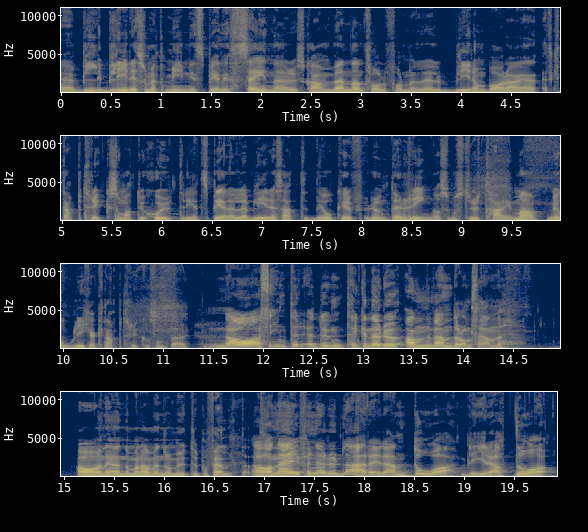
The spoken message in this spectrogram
Eh, bli, blir det som ett minispel i sig när du ska använda en trollformel eller blir de bara ett knapptryck som att du skjuter i ett spel? Eller blir det så att det åker runt en ring och så måste du tajma med olika knapptryck och sånt där? Ja, alltså inte, du tänker när du använder dem sen? Ja, när när man använder dem ute på fältet. Ja, nej, för när du lär dig den, då blir det att då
